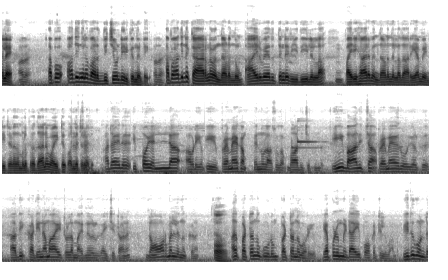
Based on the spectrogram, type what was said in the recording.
അല്ലേ? അപ്പോൾ അതിങ്ങനെ വർദ്ധിച്ചുകൊണ്ടിരിക്കുന്നുണ്ട്. അപ്പോൾ അതിന്റെ കാരണം എന്താണെന്നും ആയുർവേദത്തിന്റെ രീതിയിലുള്ള പരിഹാരം എന്താണെന്നുള്ളത് അറിയാൻ വേണ്ടിയിട്ടാണ് നമ്മൾ പ്രധാനമായിട്ട് വന്നിട്ടുള്ളത്. അതായത് ഇപ്പോൾ എല്ലാ അവിടെയും ഈ പ്രമേഹം എന്നുള്ള അസുഖം ബാധിച്ചിട്ടുണ്ട്. ഈ ബാധിച്ച പ്രമേഹ രോഗികൾക്ക് അതികഠിനമായിട്ടുള്ള മരുന്നുകൾ കഴിച്ചിട്ടാണ് നോർമലിൽ നിൽക്കുന്നത് അത് പെട്ടെന്ന് കൂടും പെട്ടെന്ന് കുറയും. എപ്പോഴും മിഠായി പോക്കറ്റിൽ വാങ്ങും. ഇതുകൊണ്ട്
